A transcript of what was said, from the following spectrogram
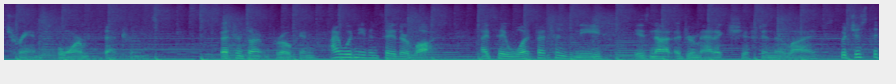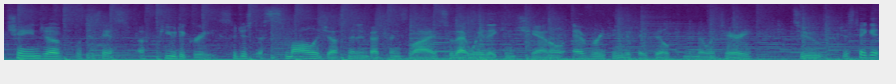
transform veterans. Veterans aren't broken. I wouldn't even say they're lost. I'd say what veterans need is not a dramatic shift in their lives, but just the change of, let's just say, a, a, few degrees. So just a small adjustment in veterans' lives so that way they can channel everything that they built in the military to just take it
